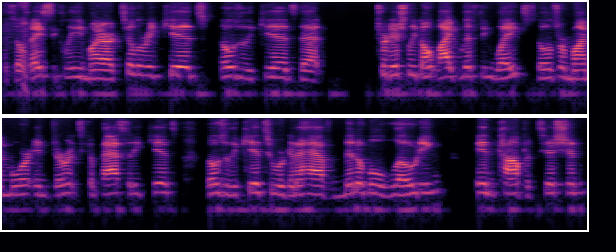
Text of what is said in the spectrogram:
And so basically, my artillery kids, those are the kids that traditionally don't like lifting weights. Those are my more endurance capacity kids. Those are the kids who are going to have minimal loading in competition.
